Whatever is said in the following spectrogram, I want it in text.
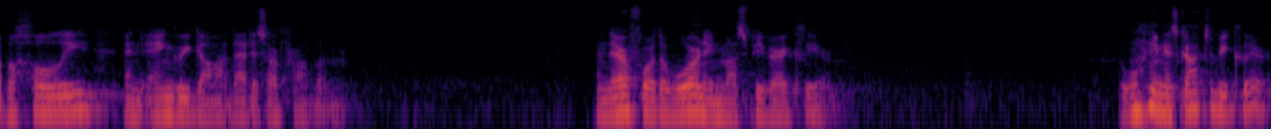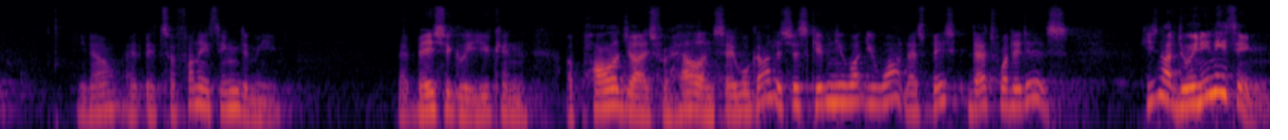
of a holy and angry God. That is our problem. And therefore, the warning must be very clear. The warning has got to be clear. You know, it's a funny thing to me that basically you can apologize for hell and say, well, God has just given you what you want. That's, basic, that's what it is. He's not doing anything.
